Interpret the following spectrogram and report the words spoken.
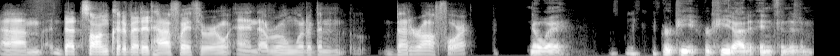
Um, that song could have ended halfway through, and everyone would have been better off for it. No way. repeat, repeat ad infinitum.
